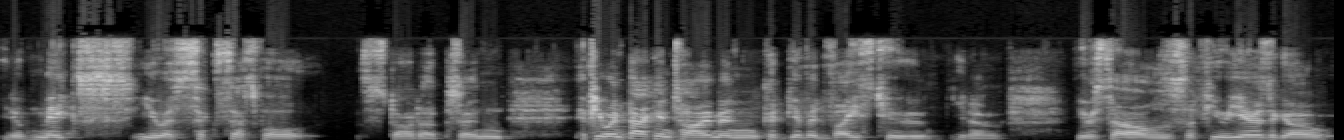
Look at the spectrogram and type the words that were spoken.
you know, makes you a successful startups? And if you went back in time and could give advice to, you know, yourselves a few years ago,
